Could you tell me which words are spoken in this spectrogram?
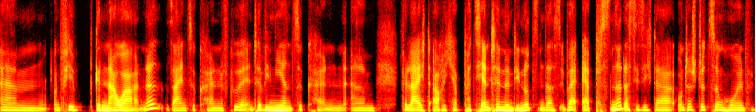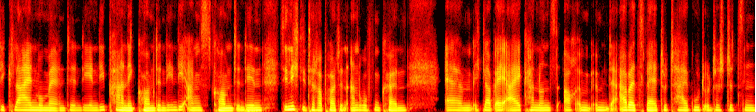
ähm, und viel genauer ne, sein zu können, früher intervenieren zu können. Ähm, vielleicht auch, ich habe Patientinnen, die nutzen das über Apps, ne, dass sie sich da Unterstützung holen für die kleinen Momente, in denen die Panik kommt, in denen die Angst kommt, in denen sie nicht die Therapeutin anrufen können. Ähm, ich glaube, AI kann uns auch im, in der Arbeitswelt total gut unterstützen,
